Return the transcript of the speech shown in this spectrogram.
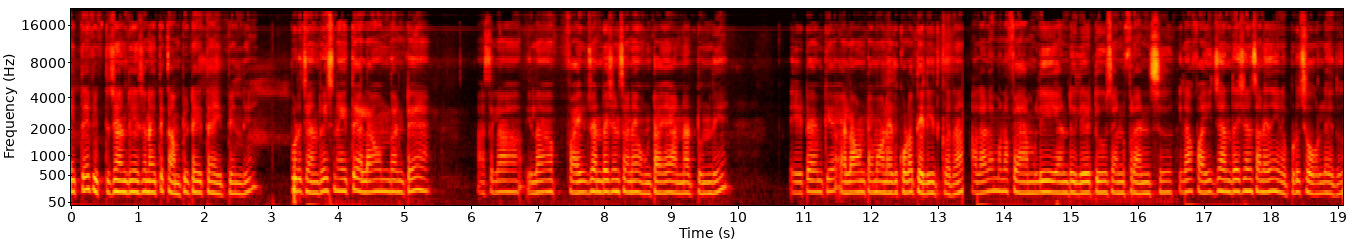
అయితే ఫిఫ్త్ జనరేషన్ అయితే కంప్లీట్ అయితే అయిపోయింది. ఇప్పుడు జనరేషన్ అయితే ఎలా ఉందంటే అసలు ఇలా ఫైవ్ జనరేషన్స్ అనేవి ఉంటాయా అన్నట్టుంది. ఏ టైంకి ఎలా ఉంటామో అనేది కూడా తెలియదు కదా. అలానే మన family and relatives and friends ఇలా ఫైవ్ జనరేషన్స్ అనేది నేను ఎప్పుడు చూడలేదు.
